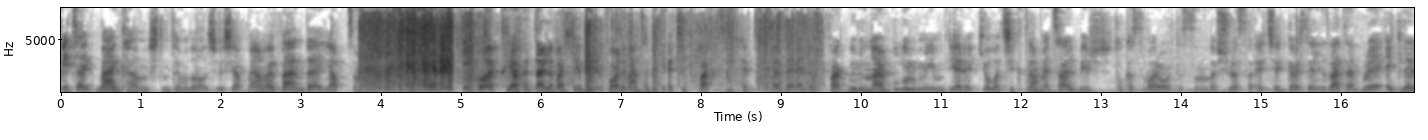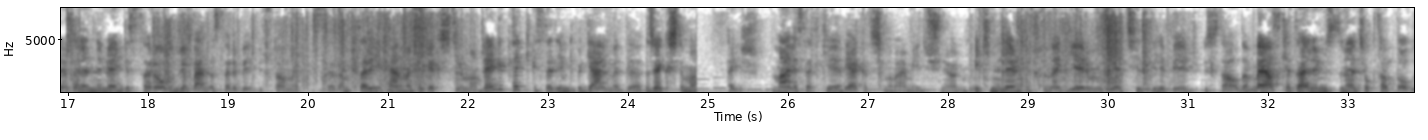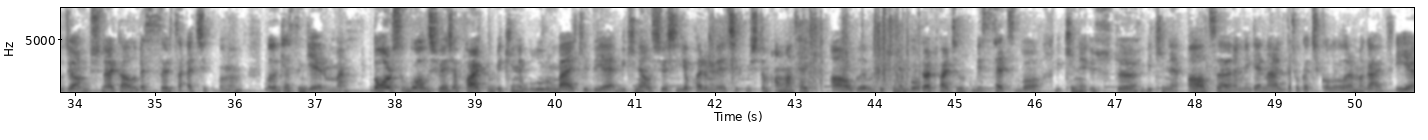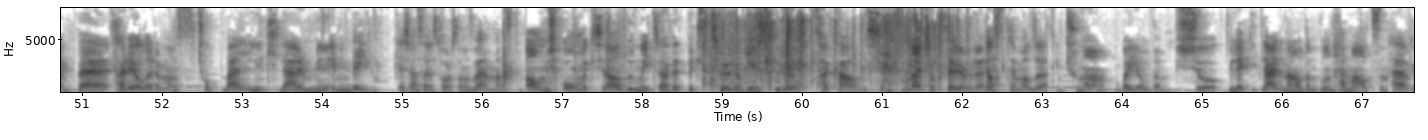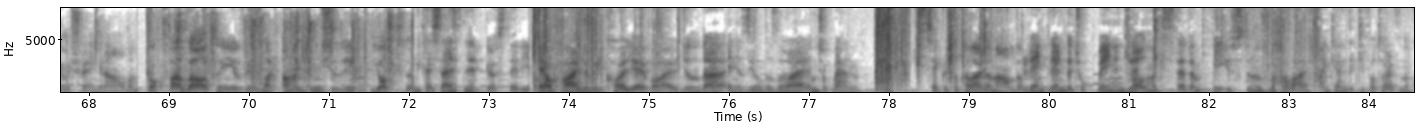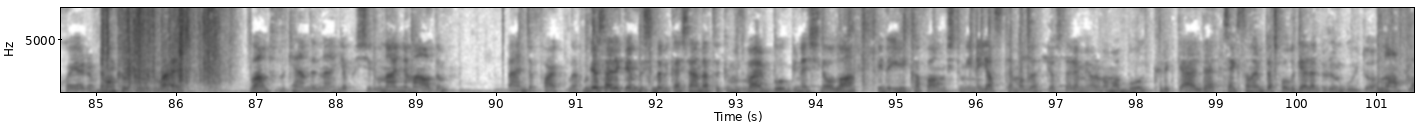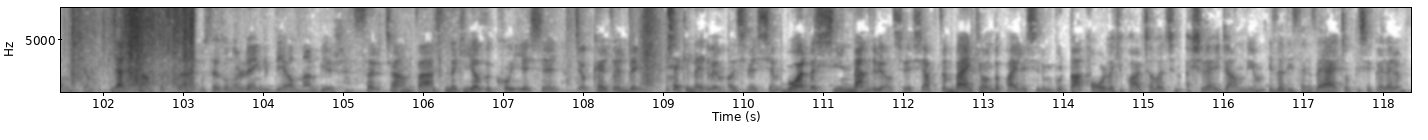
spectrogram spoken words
Bir tek ben kalmıştım Temu'dan alışveriş yapmayan ve ben de yaptım. İlk olarak kıyafetlerle başlayabiliriz. Bu arada ben tabii ki açıp baktım hepsine denedim. Farklı ürünler bulur muyum diyerek yola çıktım. Metal bir tokası var ortasında. Şurası açık. Görselini zaten buraya eklerim. Senenin rengi sarı olunca ben de sarı bir üst almak istedim. Sarıyı kendime çok yakıştırmam. Rengi pek istediğim gibi gelmedi. Sizce yakıştı mı? Hayır. Maalesef ki bir arkadaşıma vermeyi düşünüyorum. Bikinilerin üstüne giyerim diye çizgili bir üst aldım. Beyaz ketenlerin üstüne çok tatlı olacağını düşünerek aldım ve sırtı açık bunun. Bunu kesin giyerim ben. Doğrusu bu alışverişe farklı bikini bulurum belki diye, bikini alışverişi yaparım diye çıkmıştım. Ama tek aldığım bikini bu. Dört parçalık bir set bu. Bikini üstü, bikini altı. Yani genelde çok açık oluyorlar ama gayet iyi. Ve tareolarımız. Çok benlikler mi emin değilim. Geçen sene sorsanız beğenmezdim. Almış olmak için aldığımı itiraf etmek istiyorum. Bir sürü taka almışım. Bunlar çok sevimli. Yaz temalı. Şuna bayıldım. Şu bilekliklerden aldım. Bunun hem altın hem gümüş rengini aldım. Çok fazla altın yüzüğüm var ama gümüş yüzüğüm yoktu. Birkaç tanesini göstereyim. Leoparlı bir kolye var. Ucunda deniz yıldızı var. Bunu çok beğendim çiçekli tokalardan aldım. Renklerini de çok beğenince almak istedim. Bir üstümüz daha var. Mankendeki fotoğrafını koyarım. Son kılıfımız var. Vantuzu kendine yapışık. Bunu anneme aldım. Bence farklı. Bu gösterdiklerim dışında birkaç tane daha takımız var. Bu güneşli olan. Bir de iyi kafa almıştım yine yaz temalı. Gösteremiyorum ama bu kırık geldi. Tek sanırım defolu gelen ürün buydu. Bunu atlamışım. Plaj çantası. Bu sezonun rengi diye alınan bir sarı çanta. Üstündeki yazı koyu yeşil. Çok kaliteli değil. Bu şekildeydi benim alışverişim. Bu arada Shein'den de bir alışveriş yaptım. Belki onu da paylaşırım burada. Oradaki parçalar için aşırı heyecanlıyım. İzlediyseniz eğer çok teşekkür ederim.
